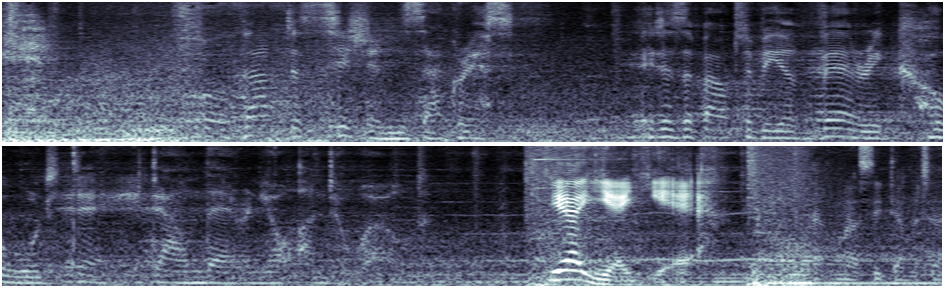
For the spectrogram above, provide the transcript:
For that decision, Zagreus, it is about to be a very cold day down there in your underworld. Yeah, yeah, yeah. Have mercy, Demeter.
